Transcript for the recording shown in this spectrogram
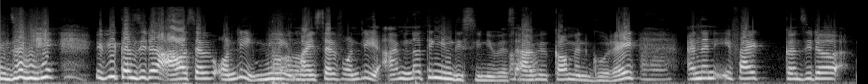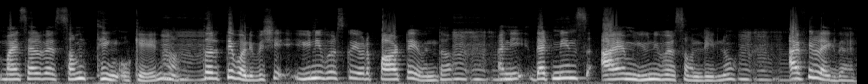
हुन्छ नि if you consider ourselves only, me, Uh-uh. myself only, I'm nothing in this universe. I Uh-huh. will come and go, right? Uh-huh. And then if I consider myself as something, okay, होइन. तर त्यो भनेपछि युनिभर्सको एउटा पार्टै हो नि त. अनि that means I am universe only no. I feel like that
